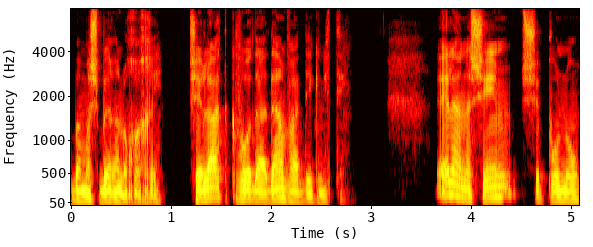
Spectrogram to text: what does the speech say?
במשבר הנוכחי. שאלת כבוד האדם והדיגניטי. אלה אנשים שפונו,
